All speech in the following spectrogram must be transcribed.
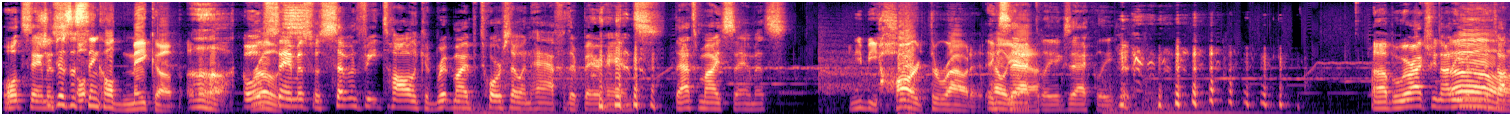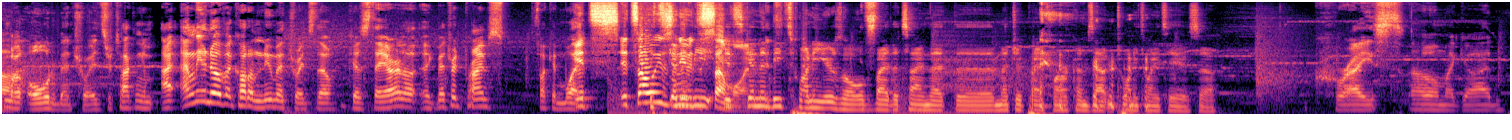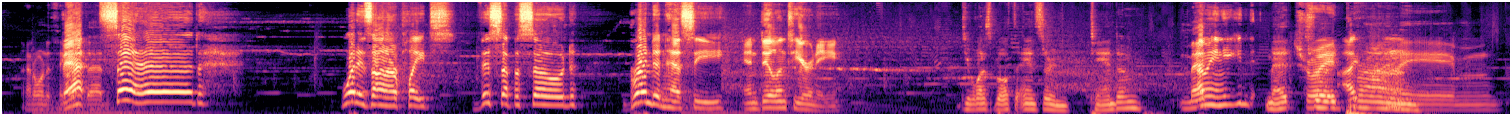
Old Samus. She does this old, thing called makeup. Ugh, Old gross. Samus was seven feet tall and could rip my torso in half with her bare hands. That's my Samus. You'd be hard throughout it. Hell yeah. Exactly, exactly. uh, but we're actually not even Oh. talking about old Metroids. We're talking. I, I don't even know if I call them new Metroids though, because they are like Metroid Prime's fucking what? It's it's always It's gonna new be. to someone. It's gonna be 20 years old by the time that the Metroid Prime 4 comes out in 2022. So Christ. Oh my god. I don't want to think that, about that. said, what is on our plate this episode? Brendan Hesse and Dylan Tierney. do you want us both to answer in tandem? Met- I mean, you can, Metroid I- Prime. Prime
